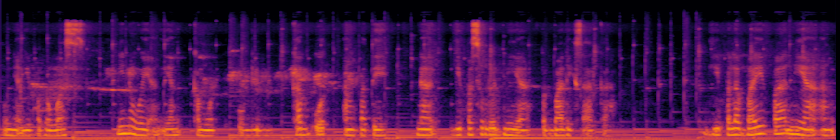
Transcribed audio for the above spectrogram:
Unya gipagawas ni Noe ang iyang kamot o gikabot ang pati na gipasulod niya pagbalik sa arka. Gipalabay pa niya ang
